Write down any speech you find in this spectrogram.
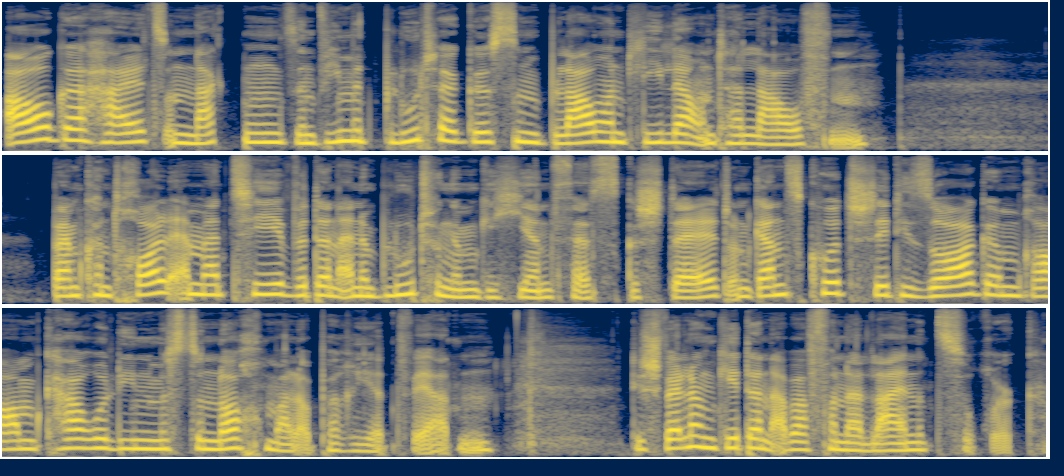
Auge, Hals und Nacken sind wie mit Blutergüssen blau und lila unterlaufen. Beim Kontroll-MRT wird dann eine Blutung im Gehirn festgestellt und ganz kurz steht die Sorge im Raum, Caroline müsste nochmal operiert werden. Die Schwellung geht dann aber von alleine zurück.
